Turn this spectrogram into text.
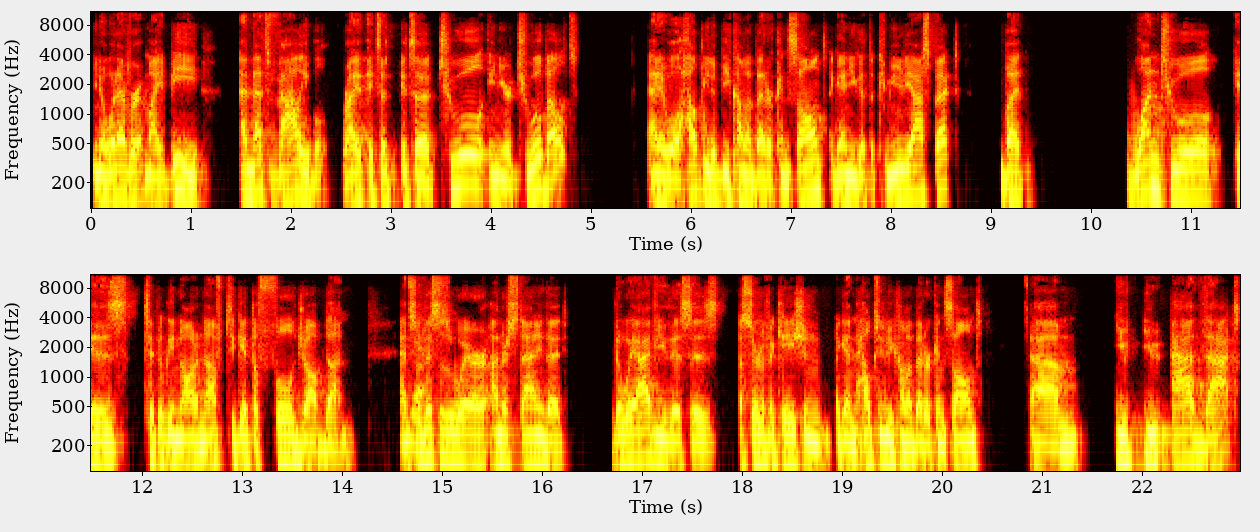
you know whatever it might be and that's valuable, right? It's a, it's a tool in your tool belt and it will help you to become a better consultant. Again, you get the community aspect, but one tool is typically not enough to get the full job done. And so yeah. this is where understanding that the way I view this is a certification, again, helps you to become a better consultant. Um, you, you add that,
